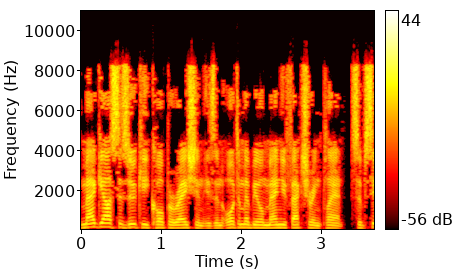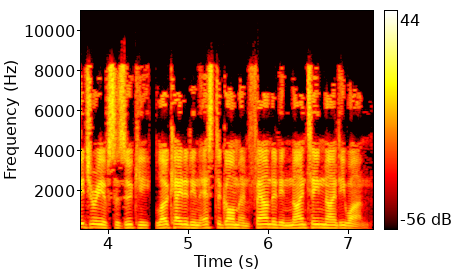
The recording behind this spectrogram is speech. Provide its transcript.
Magyar Suzuki Corporation is an automobile manufacturing plant, subsidiary of Suzuki, located in Esztergom and founded in 1991.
